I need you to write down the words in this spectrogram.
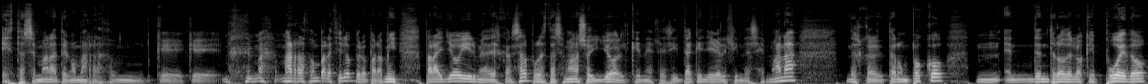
Esta semana tengo más razón que, más, razón para decirlo, pero para mí, para yo irme a descansar, porque esta semana soy yo el que necesita que llegue el fin de semana, desconectar un poco mm, dentro de lo que puedo,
